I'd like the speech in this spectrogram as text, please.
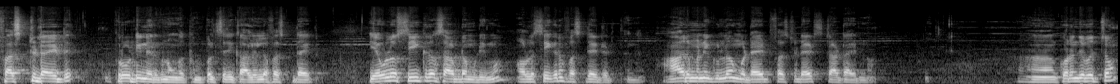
ஃபஸ்ட்டு டயட்டு ப்ரோட்டீன் இருக்கணும் உங்கள் கம்பல்சரி காலையில் ஃபஸ்ட் டயட் எவ்வளோ சீக்கிரம் சாப்பிட முடியுமோ அவ்வளோ சீக்கிரம் ஃபஸ்ட் டயட் எடுத்துங்க ஆறு மணிக்குள்ளே உங்கள் டயட் ஃபஸ்ட்டு டயட் ஸ்டார்ட் ஆகிடணும் குறைஞ்சபட்சம்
